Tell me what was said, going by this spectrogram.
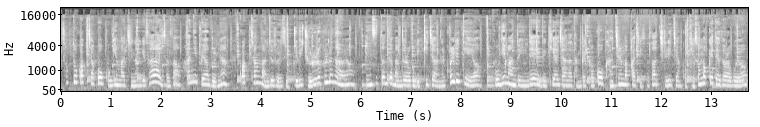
속도 꽉 차고 고기 맛 진하게 살아있어서 한입 베어 물면 꽉 찬 만두소에서 육즙이 주르륵 흘러나와요. 인스턴트 만두라고 믿기지 않을 퀄리티예요. 고기 만두인데 느끼하지 않아 담백하고 감칠맛까지 있어서 질리지 않고 계속 먹게 되더라고요.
